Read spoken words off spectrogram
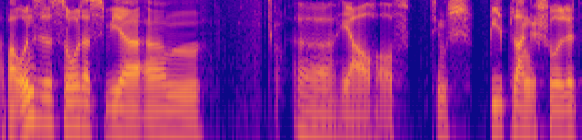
Bei uns ist es so, dass wir ähm, äh, ja auch auf dem Spielplan geschuldet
